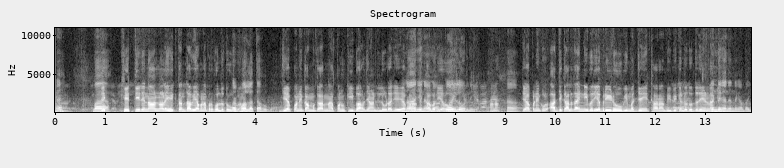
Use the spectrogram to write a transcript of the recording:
ਹੈ? ਬਾ ਤੇ ਖੇਤੀ ਦੇ ਨਾਲ ਨਾਲ ਇਹ ਧੰਦਾ ਵੀ ਆਪਣਾ ਪ੍ਰਫੁੱਲਤ ਹੋਊਗਾ ਨਾ। ਪ੍ਰਫੁੱਲਤ ਹੋਊਗਾ। ਜੇ ਆਪਾਂ ਨੇ ਕੰਮ ਕਰਨਾ ਆਪਾਂ ਨੂੰ ਕੀ ਬਾਹਰ ਜਾਣ ਦੀ ਲੋੜ ਹੈ ਜੇ ਆਪਣਾ ਨਾ ਜੀ ਕਿੱਤਾ ਨਾ ਵਧੀਆ ਹੋਊ। ਕੋਈ ਲੋੜ ਨਹੀਂ ਹਨਾ? ਹਾਂ। ਤੇ ਆਪਣੇ ਕੋਲ ਅੱਜ ਕੱਲ ਤਾਂ ਇੰਨੀ ਵਧੀਆ ਬਰੀਡ ਹੋਊਗੀ ਮੱਝਾਂ ਹੀ 18 20 ਕਿਲੋ ਦੁੱਧ ਦੇਣ ਲੱਗ ਦਿੰਦੀਆਂ ਦਿੰਦੀਆਂ ਬਾਈ।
